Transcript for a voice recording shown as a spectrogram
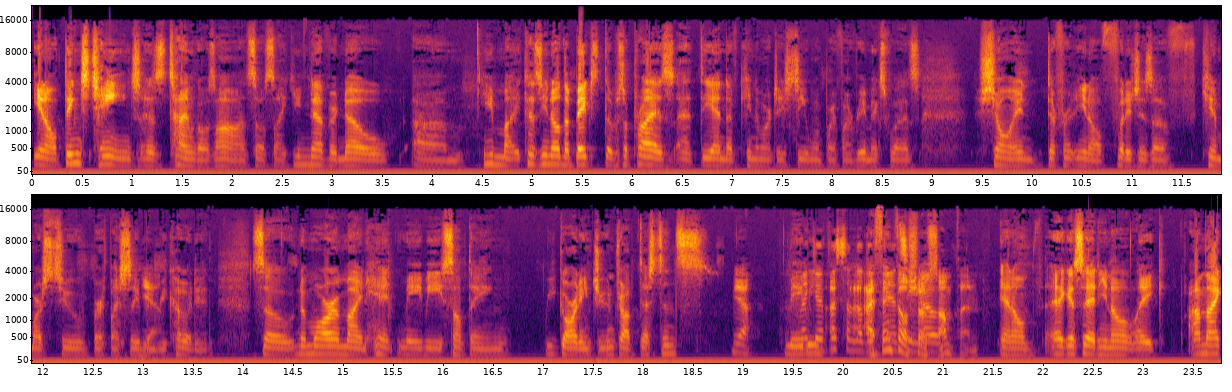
you know things change as time goes on. So it's like you never know. Um, he might because you know the big the surprise at the end of Kingdom Hearts HD 1.5 Remix was showing different you know footages of Kingdom Hearts 2 Birth by Sleep Yeah. and recoded. So Nomura might hint maybe something regarding Dream Drop Distance. Yeah, Maybe give us another I think they'll show note. something. you know, like I said, you know, like I'm not,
